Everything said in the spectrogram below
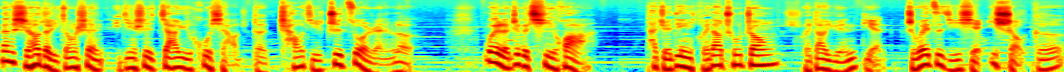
那个时候的李宗盛已经是家喻户晓的超级制作人了。为了这个企划，他决定回到初中，回到原点，只为自己写一首歌。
